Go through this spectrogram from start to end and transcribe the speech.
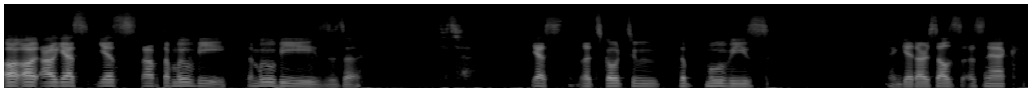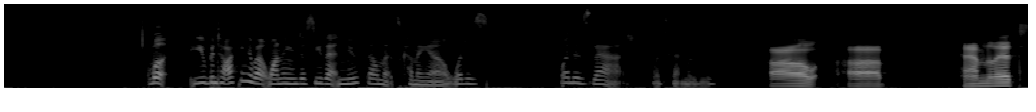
Oh, oh, oh yes, yes, uh, the movie, the movies is a. Yes, let's go to the movies and get ourselves a snack. well, you've been talking about wanting to see that new film that's coming out. What is, what is that? What's that movie? Oh, uh, Hamlet,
